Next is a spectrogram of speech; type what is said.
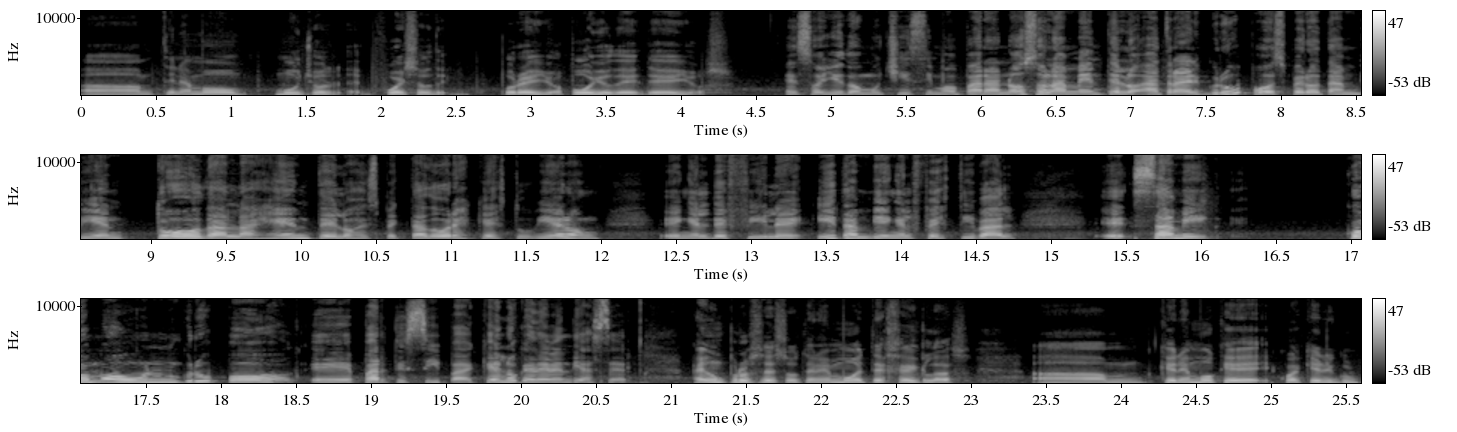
Um, teníamos mucho esfuerzo por ello, apoyo de, de ellos. Eso ayudó muchísimo para no solamente atraer grupos, pero también toda la gente, los espectadores que estuvieron en el desfile y también el festival. Eh, Sami, ¿cómo un grupo eh, participa? ¿Qué es lo que deben de hacer? Hay un proceso, tenemos estas reglas. queremos que cualquier grupo,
